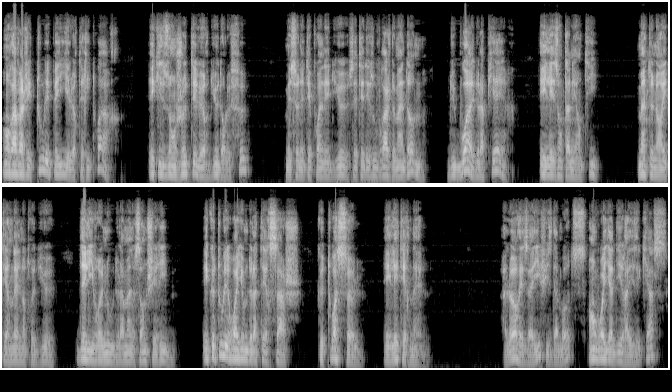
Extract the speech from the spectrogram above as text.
ont ravagé tous les pays et leurs territoires, et qu'ils ont jeté leurs dieux dans le feu. Mais ce n'étaient point des dieux, c'étaient des ouvrages de main d'homme, du bois et de la pierre, et ils les ont anéantis. Maintenant, Éternel notre Dieu, délivre-nous de la main de Sanchérib, et que tous les royaumes de la terre sachent que toi seul es l'Éternel. Alors Ésaïe, fils d'Amoz, envoya dire à Ézéchias,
